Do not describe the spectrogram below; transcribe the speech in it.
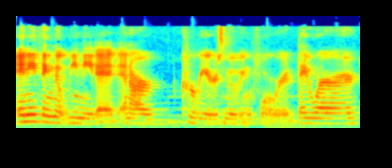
anything that we needed in our careers moving forward. They were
